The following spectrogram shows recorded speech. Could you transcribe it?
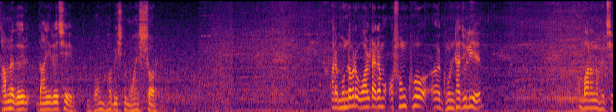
সামনে দাঁড়িয়ে রয়েছে ব্রহ্মা, বিষ্ণু, মহেশ্বর। আর মণ্ডপের ওয়ালটা এরকম অসংখ্য ঘণ্টা ঝুলিয়ে বানানো হয়েছে।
